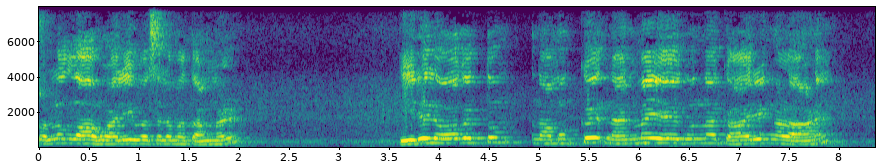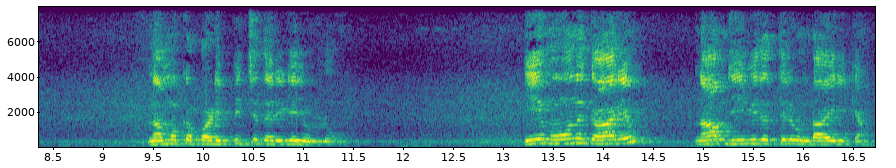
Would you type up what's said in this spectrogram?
സൊല്ലാഹു അലൈ വസലമ തങ്ങൾ ഇരു ലോകത്തും നമുക്ക് നന്മയേകുന്ന കാര്യങ്ങളാണ് നമുക്ക് പഠിപ്പിച്ചു തരികയുള്ളൂ. ഈ മൂന്ന് കാര്യം നാം ജീവിതത്തിൽ ഉണ്ടായിരിക്കണം.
